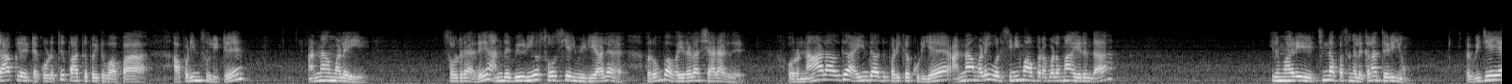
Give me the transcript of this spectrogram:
சாக்லேட்டை கொடுத்து பார்த்து போயிட்டு வாப்பா அப்படின்னு சொல்லிட்டு அண்ணாமலை சொல்கிறாரு அந்த வீடியோ சோஷியல் மீடியாவில் ரொம்ப வைரலாக ஷேர் ஆகுது. ஒரு நாலாவது ஐந்தாவது படிக்கக்கூடிய அண்ணாமலை ஒரு சினிமா பிரபலமாக இருந்தால் இது மாதிரி சின்ன பசங்களுக்கெல்லாம் தெரியும். இப்போ விஜய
